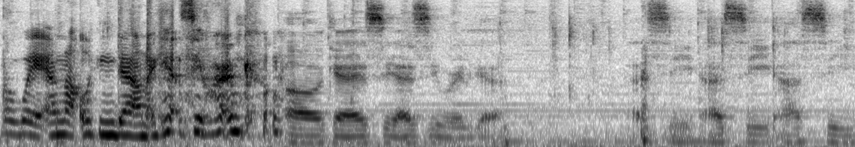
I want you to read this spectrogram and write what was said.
Oh wait, I'm not looking down, I can't see where I'm going. Oh, okay. I see. I see where to go. I see. I see. I see.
